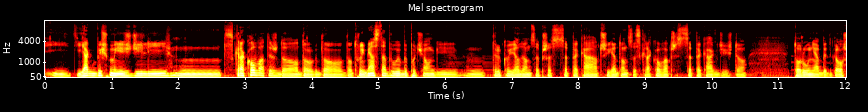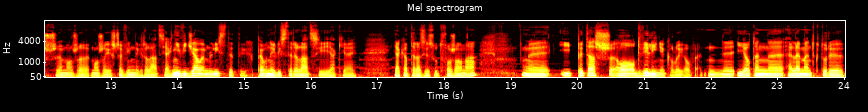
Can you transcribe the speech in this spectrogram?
I jakbyśmy jeździli mm, z Krakowa też do, do, do, do Trójmiasta, byłyby pociągi mm, tylko jadące przez CPK, czy jadące z Krakowa przez CPK gdzieś do Torunia, Bydgoszczy, może, może jeszcze w innych relacjach. Nie widziałem listy tych, pełnej listy relacji, jakie, jaka teraz jest utworzona i pytasz o dwie linie kolejowe i o ten element, który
